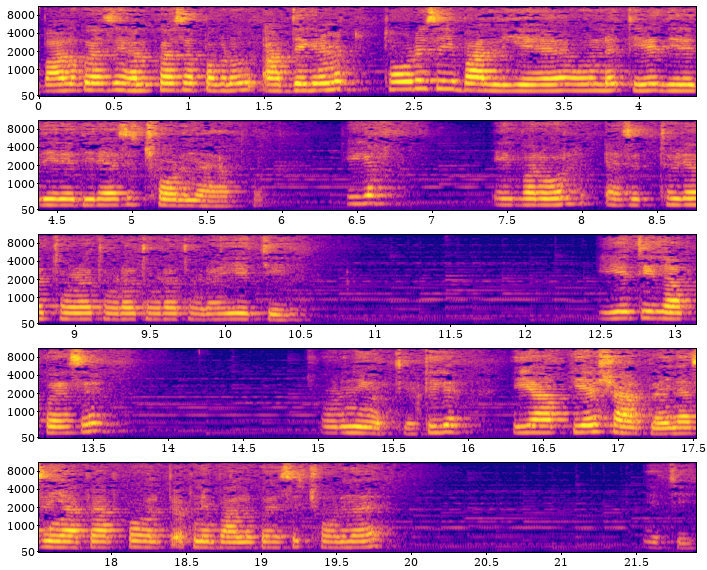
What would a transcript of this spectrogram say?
बाल को ऐसे हल्का सा पकड़ो। आप देख रहे हैं मैं थोड़े से ही बाल लिए हैं और उन्हें धीरे धीरे धीरे धीरे ऐसे छोड़ना है आपको। ठीक है? एक बार और ऐसे थोड़ा थोड़ा थोड़ा थोड़ा थोड़ा ये चीज़। ये चीज़ आपको ऐसे छोड़नी होती है, ठीक है? ये आपकी है शार्प लाइन ऐसे यहाँ पे आपको अपने बालों को ऐसे छोड़ना है। ये चीज़।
